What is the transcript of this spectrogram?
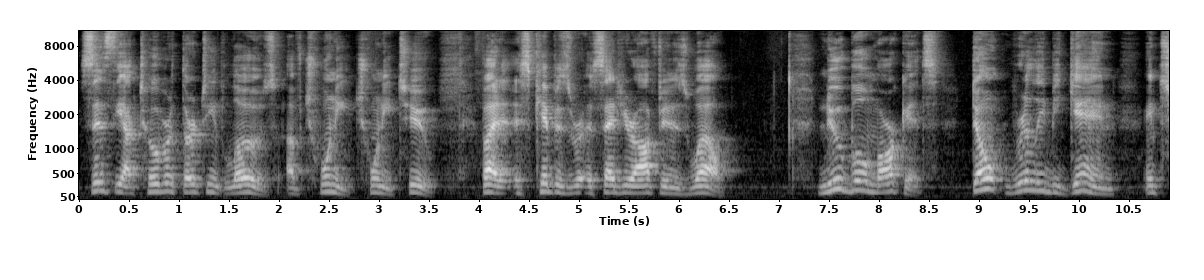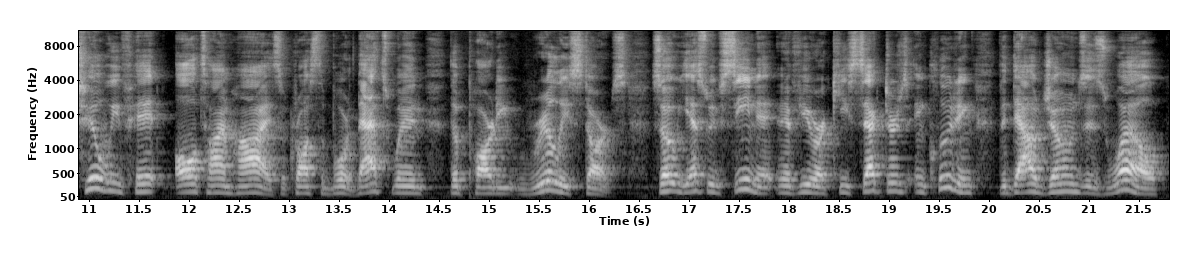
since the October 13th lows of 2022. But as Kip has said here often as well, new bull markets don't really begin until we've hit all time highs across the board. That's when the party really starts. So, yes, we've seen it in a few of our key sectors, including the Dow Jones as well.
